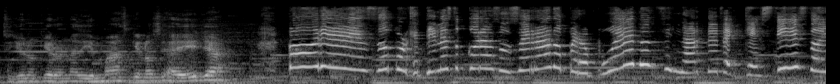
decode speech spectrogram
si yo no quiero a nadie más que no sea ella. Por eso, porque tienes tu corazón cerrado, pero puedo enseñarte de que sí soy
